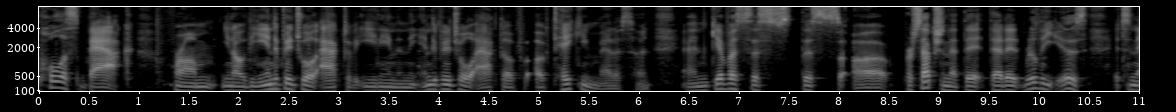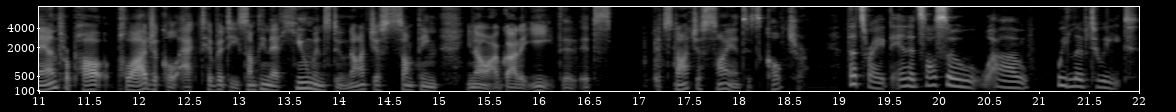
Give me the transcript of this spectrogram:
pull us back from you know the individual act of eating and the individual act of, of taking medicine and give us this this uh, perception that they, that it really is it's an anthropological activity something that humans do not just something you know I've got to eat. It- it's it's not just science it's culture. That's right and it's also uh, we live to eat.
